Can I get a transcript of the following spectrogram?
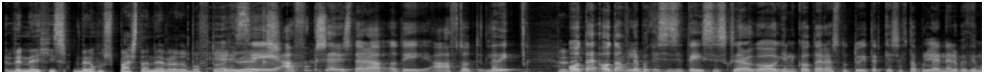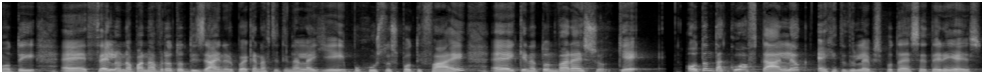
Δεν, έχεις, δεν έχουν σπάσει τα νεύρα του από αυτό το Ρε, UX. εσύ, αφού ξέρεις τώρα ότι αυτό. Δηλαδή, Δηλαδή- όταν, όταν βλέπω και συζητήσεις, ξέρω εγώ γενικότερα στο Twitter και σε αυτά που λένε, ρε παιδί μου, ότι ε, θέλω να πάω να βρω τον designer που έκανε αυτή την αλλαγή, που χού στο Spotify, ε, και να τον βαρέσω. Και όταν τα ακούω αυτά, λέω, έχετε δουλέψει ποτέ σε εταιρείες;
